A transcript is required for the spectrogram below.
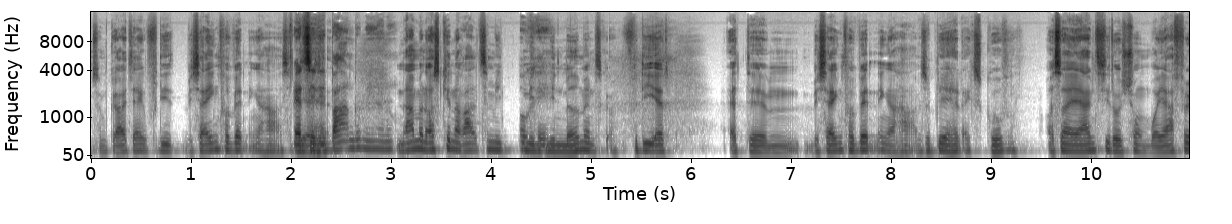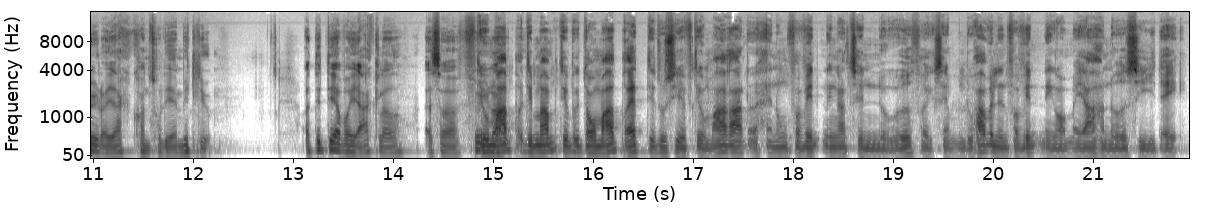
som gør, at jeg ikke, fordi hvis jeg ingen forventninger har... Så Er det til dit barn, du mener nu? Nej, men også generelt til mit. Okay. min, mine medmennesker. Fordi at, at øh, hvis jeg ingen forventninger har, så bliver jeg heller ikke skuffet. Og så er jeg i en situation, hvor jeg føler, at jeg kan kontrollere mit liv. Og det er der, hvor jeg er glad. Altså, Det er, føler, meget, det, er meget, det er dog meget bredt, det du siger, for det er jo meget rart at have nogle forventninger til noget, for eksempel. Du har vel en forventning om, at jeg har noget at sige i dag.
